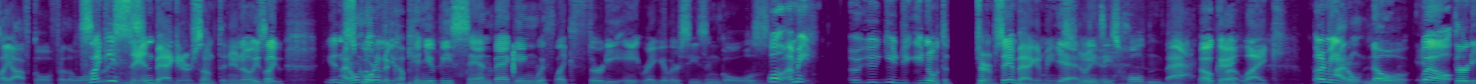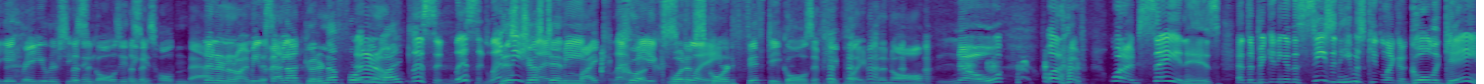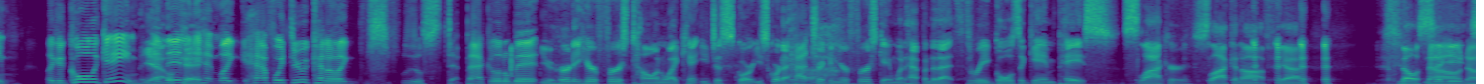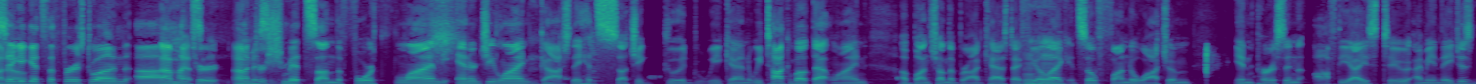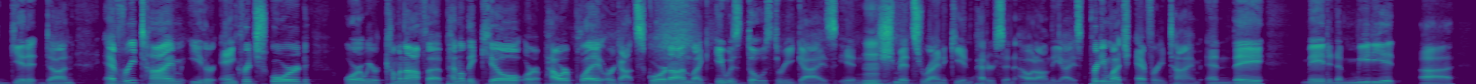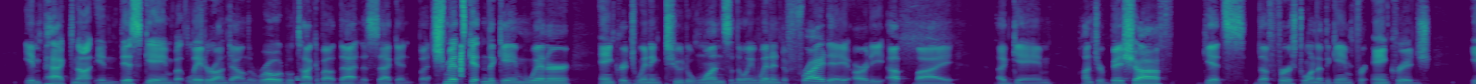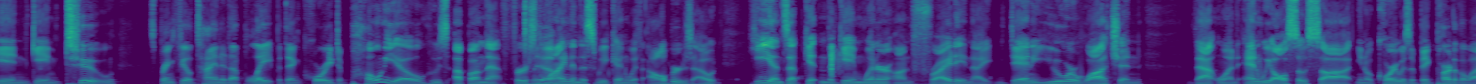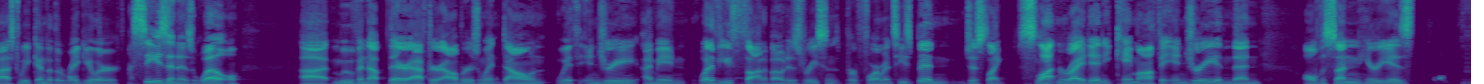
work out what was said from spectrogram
playoff goal for the Wolverines. It's like he's sandbagging or something. You know, he's like he I don't know. in a you, couple. Can you be sandbagging with like 38 regular season goals? well, I mean, uh, you, you you know what the term sandbagging means? yeah, You it know, means you- he's holding back. Okay. but like. But I mean, I don't know. if Well, 38 regular season listen, goals. You listen. think he's holding back? No, no, no, no. I mean, is that I mean- not good enough for no, no, you, no. Mike? Listen, listen. Let this me, just let in: me- Mike Cook would have scored 50 goals if he played in the Null. No, what I'm what I'm saying is, at the beginning of the season, he was getting like a goal a game, like a goal a game. Yeah, and then okay. like halfway through, it kind of like step back a little bit. You heard it here first, Talon. Why can't you just score? You scored a hat trick in your first game. What happened to that three goals a game pace? Slacker, slacking off. Yeah. No, Siggy, no, Siggy no. gets the first one. Uh, I'm Hunter messing. I'm Hunter messing. Schmitz on the fourth line, the energy line. Gosh, they had such a good weekend. We talk about that line a bunch on the broadcast. I Mm-hmm. feel like it's so fun to watch them in person off the ice too. I mean, they just get it done every time. Either Anchorage scored, or we were coming off a penalty kill, or a power play, or got scored on. Like it was those three guys in Hmm. Schmitz, Reineke, and Pedersen out on the ice pretty much every time, and they made an immediate. Uh, impact not in this game, but later on down the road. We'll talk about that in a second. But Schmitz getting the game winner, Anchorage winning two to one. So then we went into Friday already up by a game. Hunter Bischoff gets the first one of the game for Anchorage in game two. Springfield tying it up late, but then Corey DePonio, who's up on that first Yeah. line in this weekend with Albers out, he ends up getting the game winner on Friday night. Danny, you were watching that one. And we also saw, you know, Corey was a big part of the last weekend of the regular season as well, uh, moving up there after Albers went down with injury. I mean, what have you thought about his recent performance? He's been just like slotting right in. He came off an injury and then all of a sudden here he is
